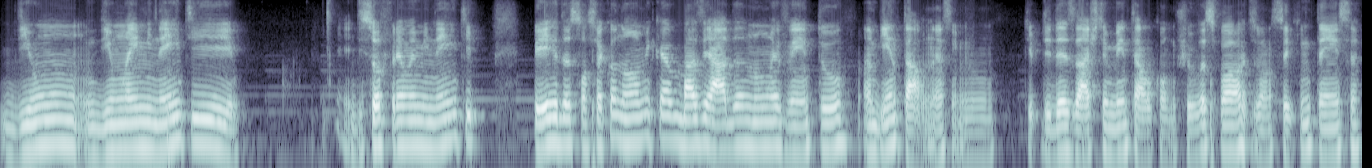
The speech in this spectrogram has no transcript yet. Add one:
de um de uma eminente de sofrer uma eminente perda socioeconômica baseada num evento ambiental, né, assim, num, tipo de desastre ambiental, como chuvas fortes, uma seca intensa.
